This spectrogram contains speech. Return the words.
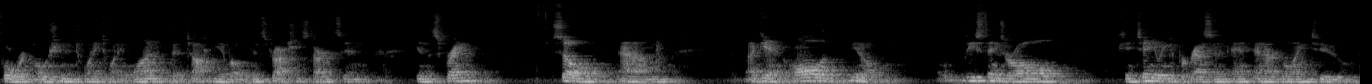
forward motion in twenty twenty-one. They're talking about construction starts in, in the spring. So, um, again, all of, you know, these things are all continuing to progress and, and, and are going to,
